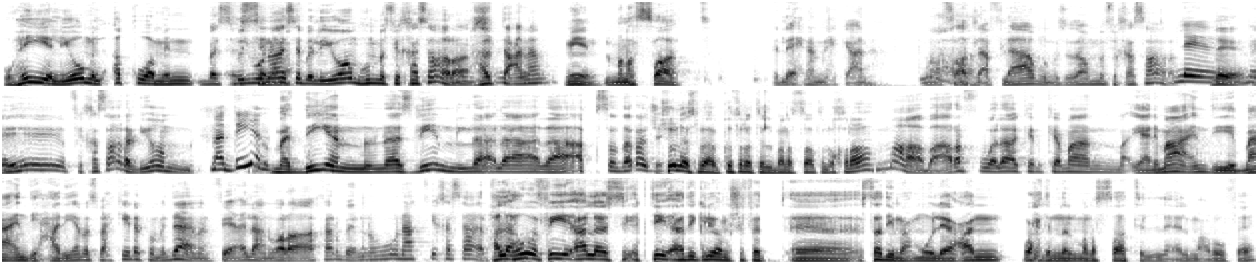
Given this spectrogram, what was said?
وهي اليوم الأقوى من بس السينما. بالمناسبة اليوم هم في خسارة هل تعلم مين المنصات اللي إحنا بنحكي عنها منصات الأفلام والمسلسلات هم في خسارة. ليه؟ ليه؟ إيه في خسارة اليوم. ماديا. ماديا نازلين ل- ل- لاقصى درجة. شو الأسباب؟ كثرة المنصات الأخرى؟ ما بعرف ولكن كمان يعني ما عندي ما عندي حاليا بس بحكي لكم دائما في إعلان وراء آخر بأنه هناك في خسائر. هلا هو في هلا كتير هذيك اليوم شفت study معمولة عن واحدة من المنصات ال- المعروفة.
